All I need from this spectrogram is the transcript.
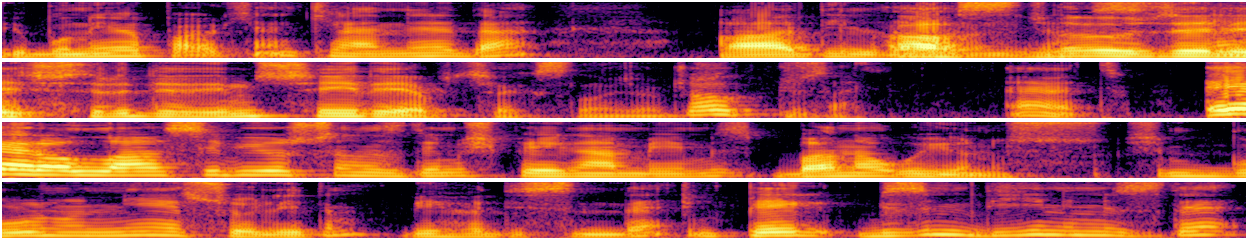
ve bunu yaparken kendine de adil davranacaksın. Aslında öz Evet. eleştiri dediğimiz şeyi de yapacaksın hocam. Çok güzel. Evet. Eğer Allah'ı seviyorsanız demiş peygamberimiz bana uyunuz. Şimdi bunu niye söyledim bir hadisinde? Şimdi bizim dinimizde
